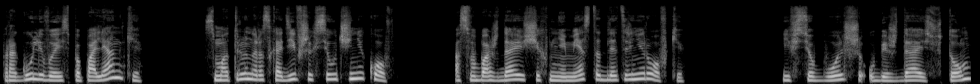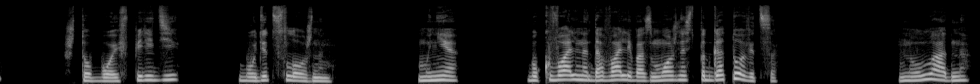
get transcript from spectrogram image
Прогуливаясь по полянке, смотрю на расходившихся учеников, освобождающих мне место для тренировки. И все больше убеждаюсь в том, что бой впереди будет сложным. Мне буквально давали возможность подготовиться. Ну ладно.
